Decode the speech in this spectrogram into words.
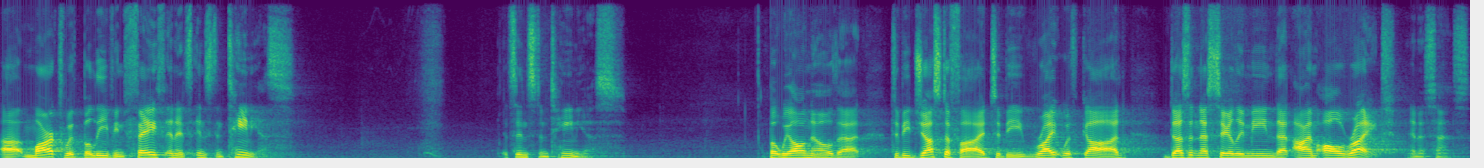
uh, marked with believing faith, and it's instantaneous. It's instantaneous. But we all know that to be justified, to be right with God, doesn't necessarily mean that I'm all right, in a sense,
